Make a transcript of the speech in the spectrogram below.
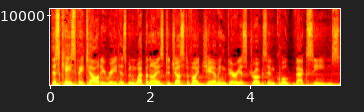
This case fatality rate has been weaponized to justify jamming various drugs and, quote, vaccines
